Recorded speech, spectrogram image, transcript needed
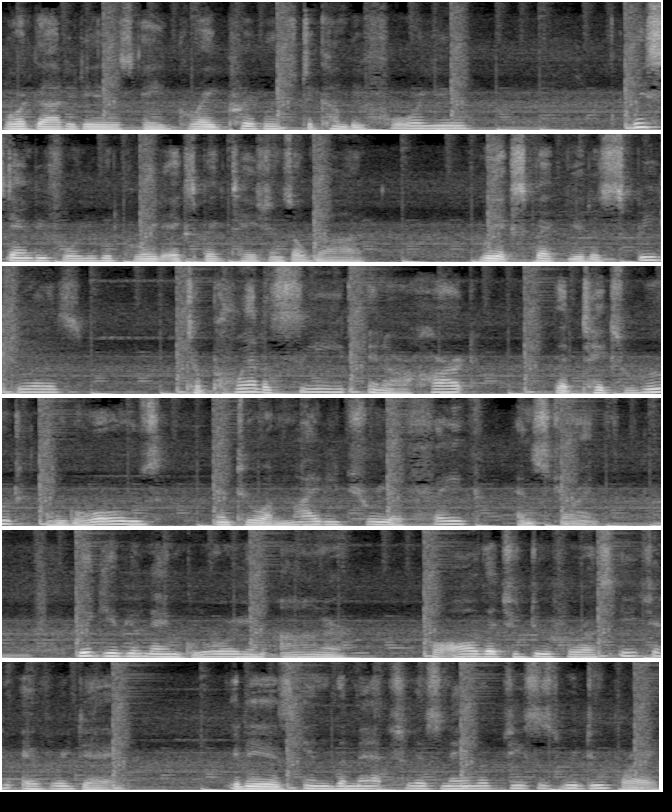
Lord God, it is a great privilege to come before you. We stand before you with great expectations, O oh God. We expect you to speak to us, to plant a seed in our heart that takes root and grows into a mighty tree of faith and strength. We give your name glory and honor for all that you do for us each and every day. It is in the matchless name of Jesus we do pray.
